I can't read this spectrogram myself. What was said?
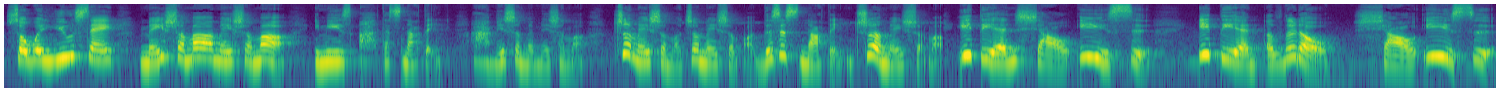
So when you say 没什么没什么, it means ah that's nothing. 啊，没什么，没什么，这没什么，这没什么。This is nothing，这没什么，一点小意思，一点 a little 小意思，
